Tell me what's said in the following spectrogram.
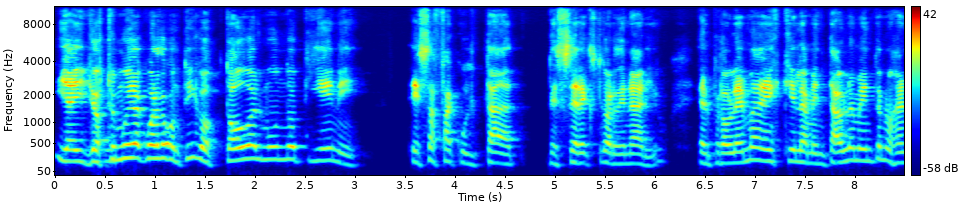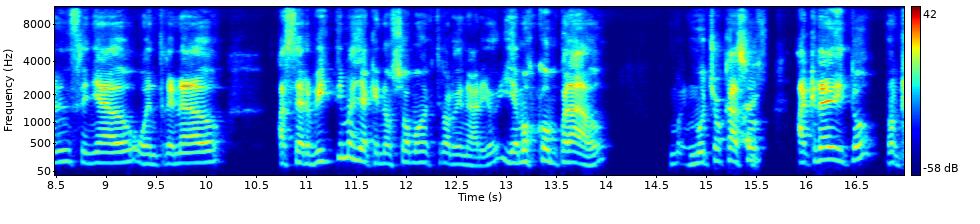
y ahí yo estoy muy de acuerdo contigo, todo el mundo tiene esa facultad de ser extraordinario el problema es que lamentablemente nos han enseñado o entrenado a ser víctimas ya que no somos extraordinarios y hemos comprado, en muchos casos, a crédito, ¿ok?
